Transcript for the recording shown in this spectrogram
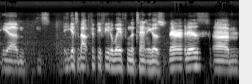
he um, he gets about 50 feet away from the tent. And he goes, "There it is. Um,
